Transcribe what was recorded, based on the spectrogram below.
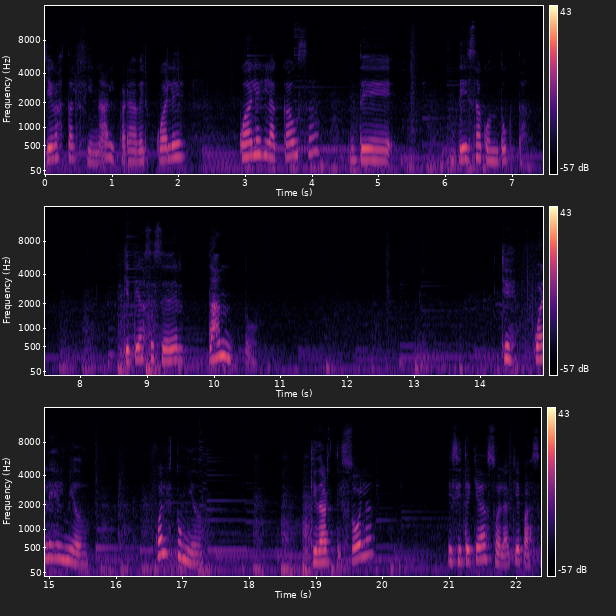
Llega hasta el final para ver cuál es ¿Cuál es la causa de, de esa conducta que te hace ceder tanto? ¿Qué? ¿Cuál es el miedo? ¿Cuál es tu miedo? ¿Quedarte sola? Y si te quedas sola, ¿qué pasa?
